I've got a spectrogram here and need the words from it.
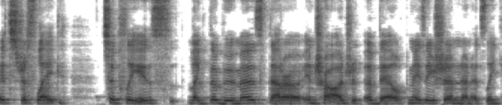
it's just like to please like the boomers that are in charge of their organization and it's like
